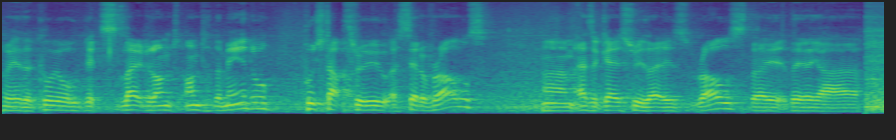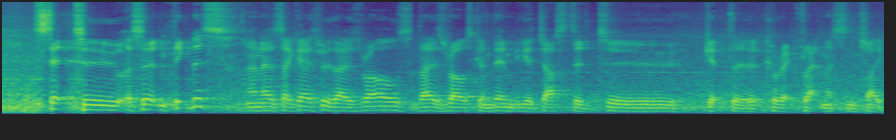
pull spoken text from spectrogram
where the coil gets loaded on, onto the mandrel, pushed up through a set of rolls. Um, as it goes through those rolls, they, they are set to a certain thickness, and as they go through those rolls, those rolls can then be adjusted to get the correct flatness and shape,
